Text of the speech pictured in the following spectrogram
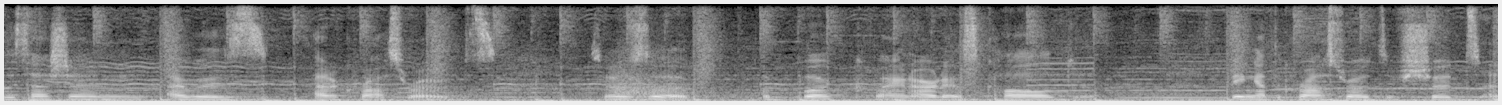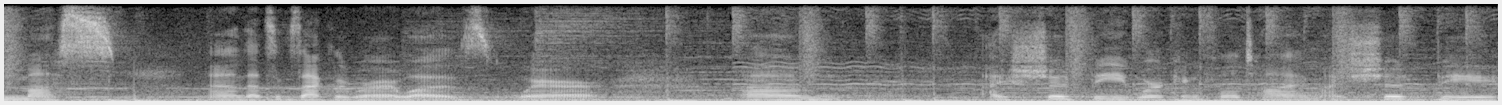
the session, I was at a crossroads. So it was a, a book by an artist called Being at the Crossroads of Shoulds and Musts. And that's exactly where I was, where um, I should be working full time. I should be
